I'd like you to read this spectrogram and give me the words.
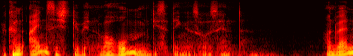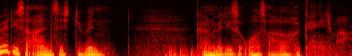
wir können Einsicht gewinnen, warum diese Dinge so sind. Und wenn wir diese Einsicht gewinnen, können wir diese Ursache rückgängig machen.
